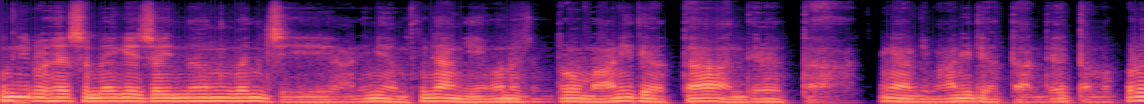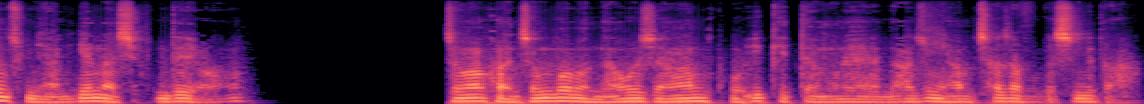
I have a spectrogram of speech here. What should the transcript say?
순위로 해서 매겨져 있는 건지 아니면 분양이 어느 정도 많이 되었다 안 되었다 청약이 많이 되었다 안 되었다 뭐 그런 순위 아니겠나 싶은데요. 정확한 정보는 나오지 않고 있기 때문에 나중에 한번 찾아보겠습니다.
